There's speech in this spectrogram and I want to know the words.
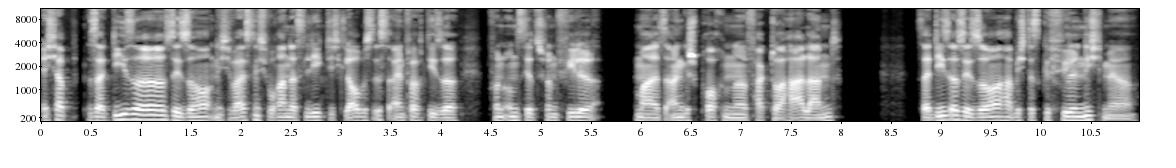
Ich habe seit dieser Saison, und ich weiß nicht, woran das liegt, ich glaube, es ist einfach dieser von uns jetzt schon vielmals angesprochene Faktor Haaland. Seit dieser Saison habe ich das Gefühl nicht mehr.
